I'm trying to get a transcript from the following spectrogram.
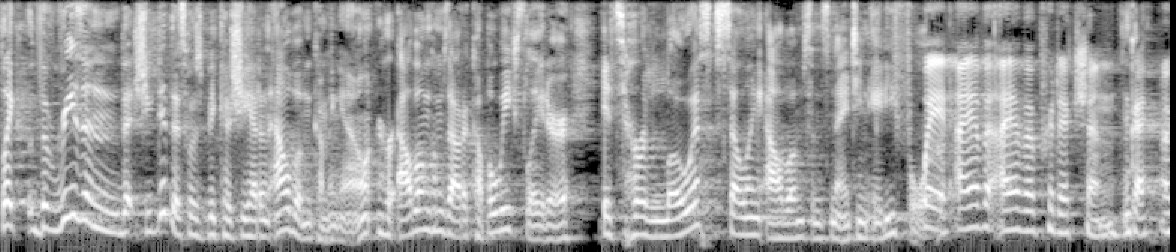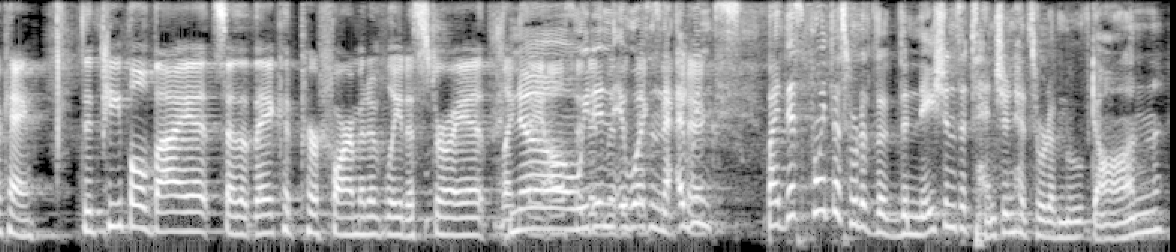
like, the reason that she did this was because she had an album coming out. Her album comes out a couple weeks later. It's her lowest selling album since 1984. Wait, I have a, I have a prediction. Okay. Okay. Did people buy it so that they could performatively destroy it? Like no, we did didn't. It wasn't that. I mean, by this point, the sort of the, the nation's attention had sort of moved on.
